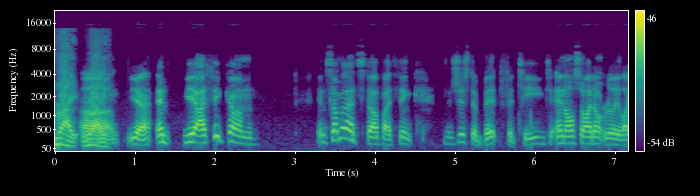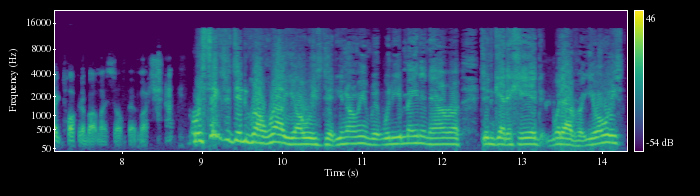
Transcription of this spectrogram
Right, right. Um, yeah, and yeah, I think um, in some of that stuff, I think it's just a bit fatigued, and also I don't really like talking about myself that much. Well, things that didn't go well, you always did. You know what I mean? When you made an error, didn't get a hit, whatever, you always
